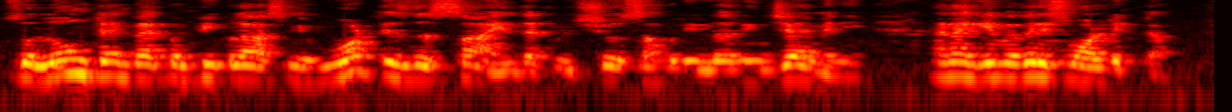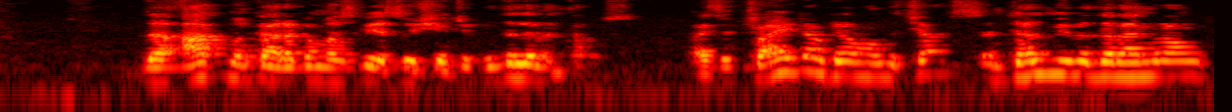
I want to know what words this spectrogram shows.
So long time back when people ask me, what is the sign that will show somebody learning Jaimini? And I give a very small dictum. The Atma Karaka must be associated with the 11th house. I said, try it out on all the charts and tell me whether I'm wrong.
